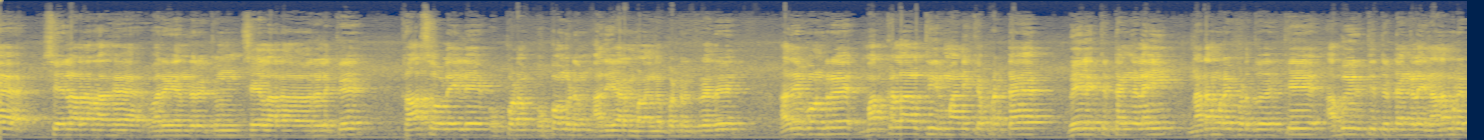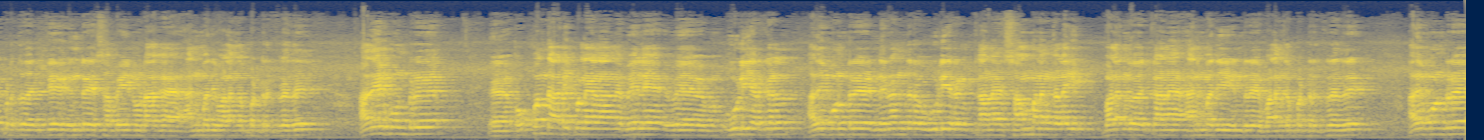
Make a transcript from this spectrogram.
செயலாளராக வருகின்றிருக்கும் செயலாளர் அவர்களுக்கு காசோலையிலே ஒப்படம் ஒப்பமிடும் அதிகாரம் வழங்கப்பட்டிருக்கிறது. அதே போன்று மக்களால் தீர்மானிக்கப்பட்ட வேலை திட்டங்களை நடைமுறைப்படுத்துவதற்கு அபிவிருத்தி திட்டங்களை நடைமுறைப்படுத்துவதற்கு இன்றைய சபையினூடாக அனுமதி வழங்கப்பட்டிருக்கிறது. அதே போன்று ஒப்பந்த அடிப்படையிலான வேலை ஊழியர்கள் அதே போன்று நிரந்தர ஊழியர்களுக்கான சம்பளங்களை வழங்குவதற்கான அனுமதி இன்று வழங்கப்பட்டிருக்கிறது. அதே போன்று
